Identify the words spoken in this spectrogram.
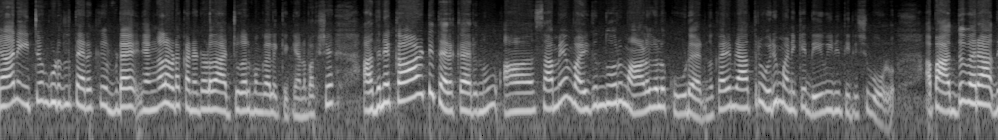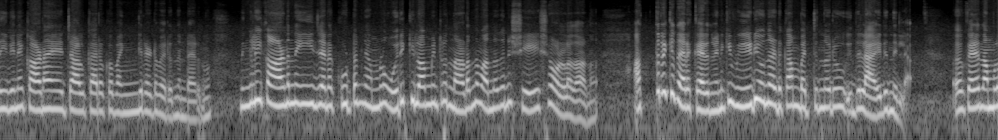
ഞാൻ ഏറ്റവും കൂടുതൽ തിരക്ക് ഇവിടെ ഞങ്ങളവിടെ കണ്ടിട്ടുള്ളത് ആറ്റുകാൽ പൊങ്കാലയ്ക്കൊക്കെയാണ്. പക്ഷേ അതിനെക്കാട്ടി തിരക്കായിരുന്നു സമയം വൈകുന്തോറും ആളുകൾ കൂടുമായിരുന്നു. കാര്യം രാത്രി ഒരു മണിക്ക് ദേവി ഇനി തിരിച്ചു പോവുള്ളൂ. അപ്പോൾ അതുവരെ ദേവിനെ കാണാനായിട്ട് ആൾക്കാരൊക്കെ ഭയങ്കരമായിട്ട് വരുന്നുണ്ടായിരുന്നു. നിങ്ങൾ ഈ കാണുന്ന ഈ ജനക്കൂട്ടം നമ്മൾ ഒരു കിലോമീറ്റർ നടന്ന് വന്നതിന് ശേഷമുള്ളതാണ്. അത്രയ്ക്ക് തിരക്കായിരുന്നു. എനിക്ക് വീഡിയോ ഒന്നും എടുക്കാൻ പറ്റുന്നൊരു ഇതിലായിരുന്നില്ല. കാര്യം നമ്മൾ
